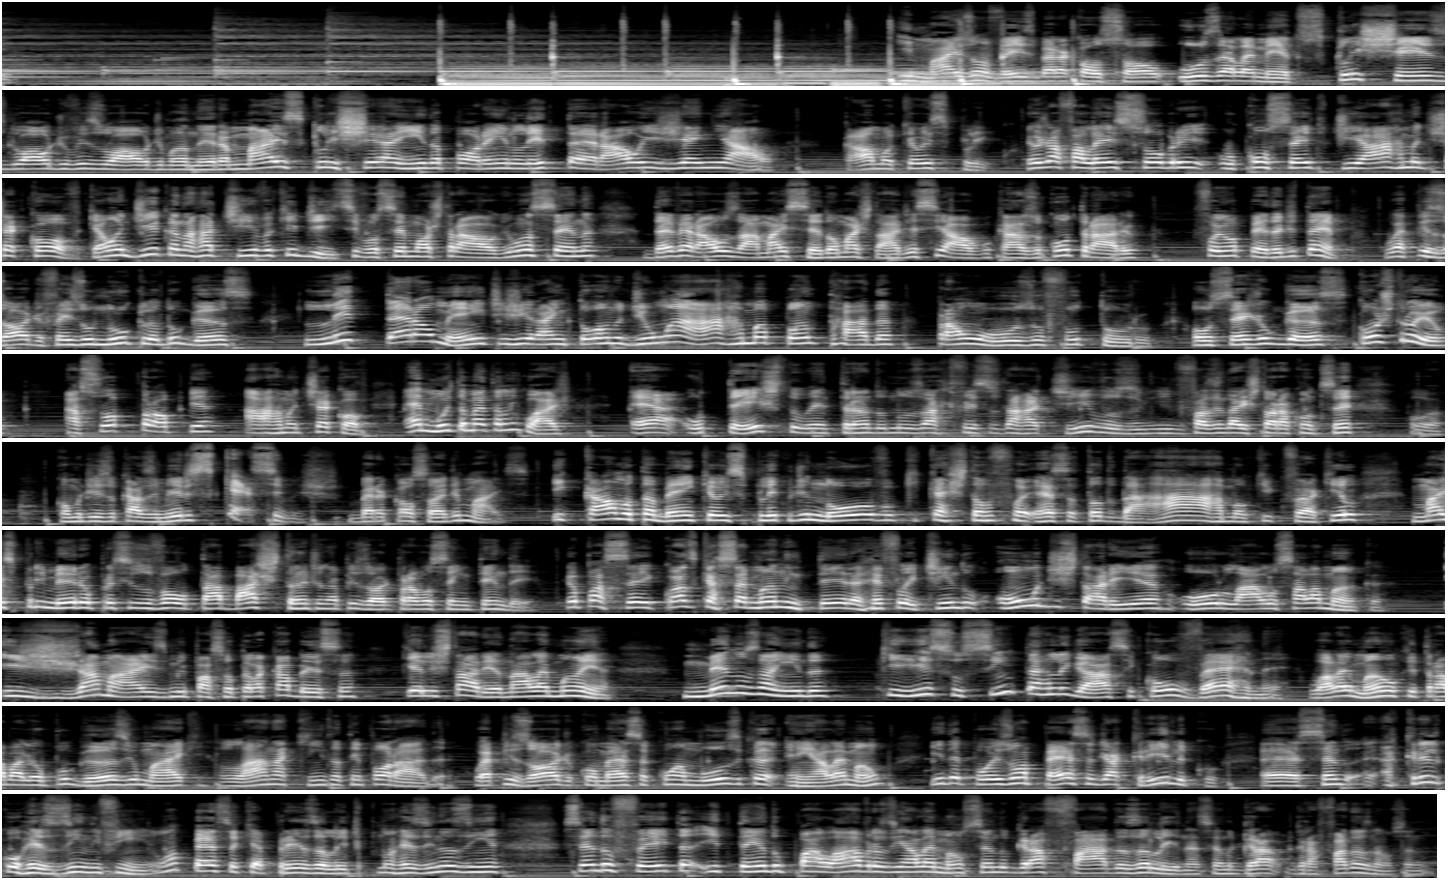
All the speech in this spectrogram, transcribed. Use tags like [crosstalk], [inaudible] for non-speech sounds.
E mais uma vez, Call Saul usa elementos clichês do audiovisual de maneira mais clichê ainda, porém literal e genial. Calma que eu explico. Eu já falei sobre o conceito de arma de Chekhov, que é uma dica narrativa que diz: se você mostrar algo em uma cena, deverá usar mais cedo ou mais tarde esse algo, caso contrário, foi uma perda de tempo. O episódio fez o núcleo do Gus literalmente girar em torno de uma arma plantada para um uso futuro. Ou seja, o Gus construiu a sua própria arma de Chekhov. É muita metalinguagem. É o texto entrando nos artifícios narrativos e fazendo a história acontecer. Pô, como diz o Casimiro, esquece, bicho. Better Call Saul é demais. E calma também que eu explico de novo que questão [laughs] foi essa toda da arma, o que foi aquilo, mas primeiro eu preciso voltar bastante no episódio para você entender. Eu passei quase que a semana inteira refletindo onde estaria o Lalo Salamanca. E jamais me passou pela cabeça que ele estaria na Alemanha. Menos ainda que isso se interligasse com o Werner, o alemão que trabalhou pro Gus e o Mike lá na quinta temporada. O episódio começa com a música em alemão e depois uma peça de acrílico, é, sendo acrílico ou resina, enfim, uma peça que é presa ali tipo numa resinazinha, sendo feita e tendo palavras em alemão sendo grafadas ali, né? Sendo gra grafadas não, sendo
